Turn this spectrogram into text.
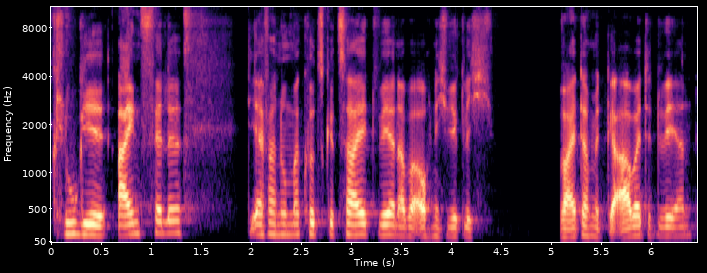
kluge Einfälle, die einfach nur mal kurz gezeigt werden, aber auch nicht wirklich weiter mitgearbeitet werden.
